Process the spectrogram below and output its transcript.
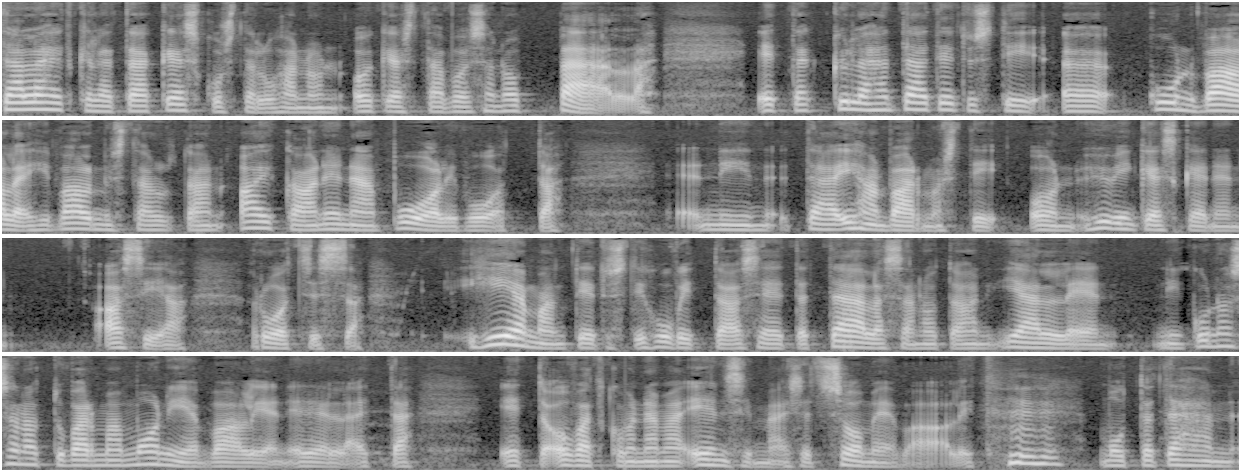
tällä hetkellä tämä keskusteluhan on oikeastaan voi sanoa päällä. Että kyllähän tämä tietysti, kun vaaleihin valmistaudutaan aikaan enää puoli vuotta, niin tämä ihan varmasti on hyvin keskeinen asia Ruotsissa. Hieman tietysti huvittaa se, että täällä sanotaan jälleen, niin kuin on sanottu varmaan monien vaalien edellä, että, että ovatko nämä ensimmäiset somevaalit. Mutta tähän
